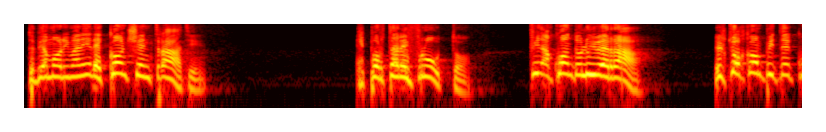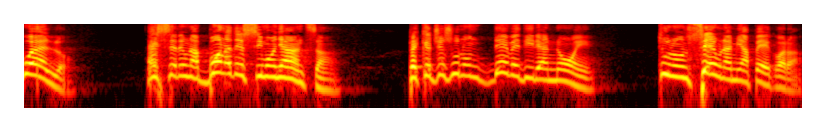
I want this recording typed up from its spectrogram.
Dobbiamo rimanere concentrati e portare frutto fino a quando lui verrà. Il tuo compito è quello, essere una buona testimonianza, perché Gesù non deve dire a noi, tu non sei una mia pecora,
